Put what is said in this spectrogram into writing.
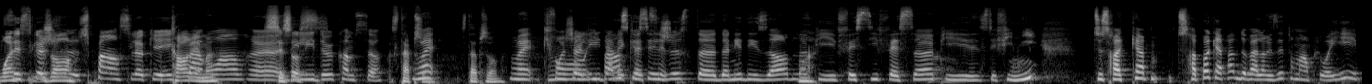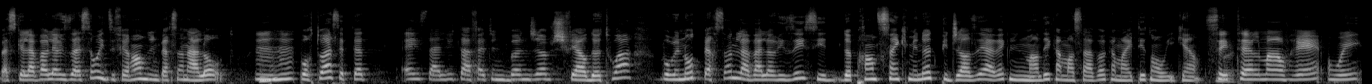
Ouais, c'est ce que genre- je, je pense là, qu'il peut avoir euh, ça, des leaders comme ça. C'est absurde. Ouais. C'est absurde. Ouais, qui font, ils pensent que c'est juste euh, donner des ordres, là, puis fais ci, fais ça, puis c'est fini. Tu seras, cap- tu seras pas capable de valoriser ton employé parce que la valorisation est différente d'une personne à l'autre. Mhm. Pour toi, c'est peut-être Hey, salut, tu as fait une bonne job, je suis fière de toi. Pour une autre personne, la valoriser, c'est de prendre cinq minutes puis de jaser avec, lui demander comment ça va, comment a été ton week-end. C'est tellement vrai, oui.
